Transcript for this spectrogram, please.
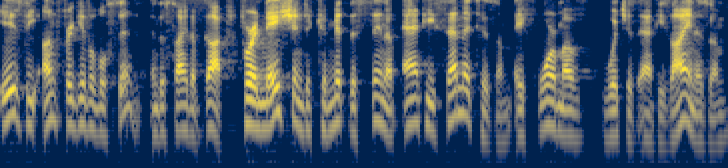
is the unforgivable sin in the sight of God. For a nation to commit the sin of anti-Semitism, a form of which is anti-Zionism,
